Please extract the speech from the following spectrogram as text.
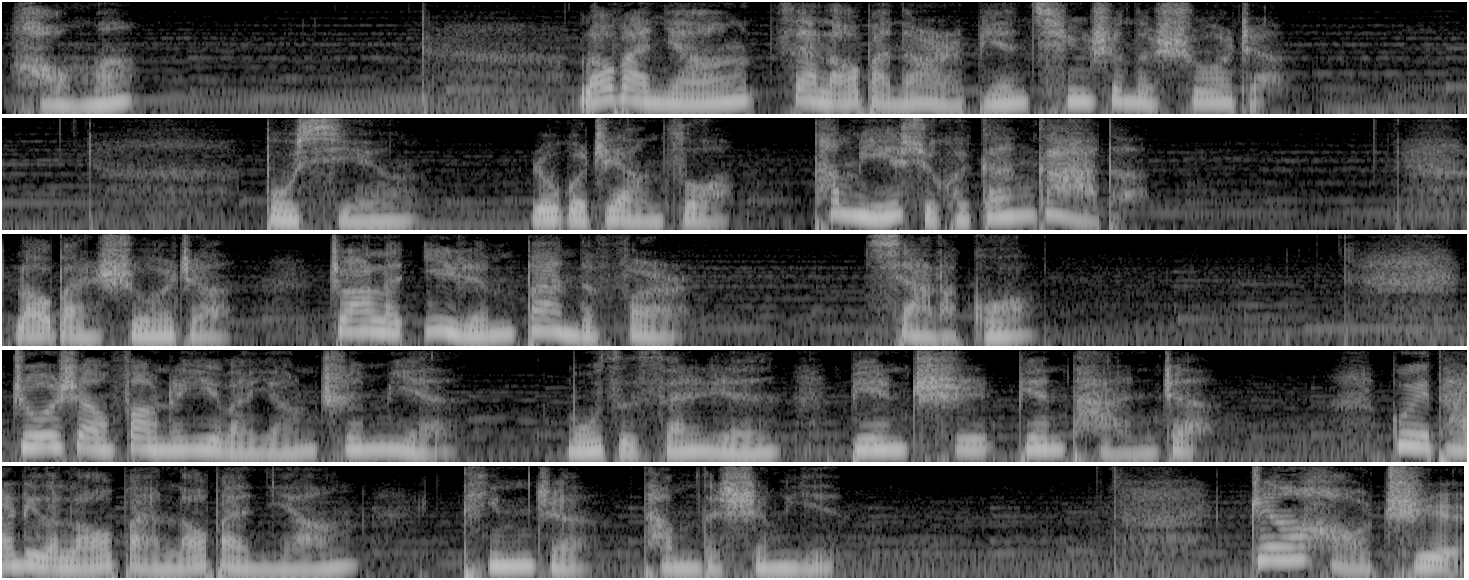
好吗？老板娘在老板的耳边轻声的说着。不行，如果这样做。他们也许会尴尬的。老板说着，抓了一人半的份儿，下了锅。桌上放着一碗阳春面，母子三人边吃边谈着。柜台里的老板、老板娘听着他们的声音，真好吃，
